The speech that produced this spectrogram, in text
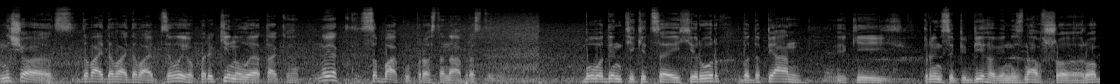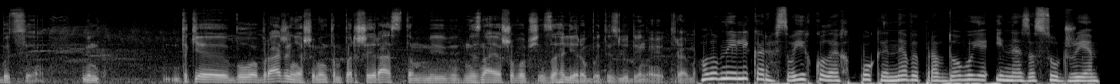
Нічого, ц- давай, давай, давай. Взяли його, перекинули а так. Ну як собаку просто-напросто. Був один тільки цей хірург, водоп'ян, який в принципі бігав і не знав, що робиться. Він таке було враження, що він там перший раз там і не знає, що вообще взагалі робити з людиною треба. Головний лікар своїх колег поки не виправдовує і не засуджує.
